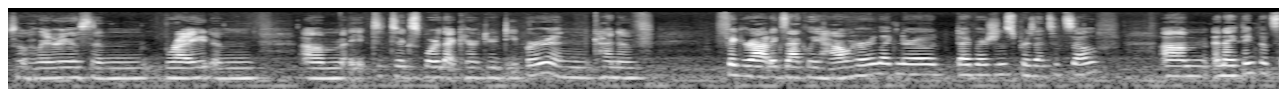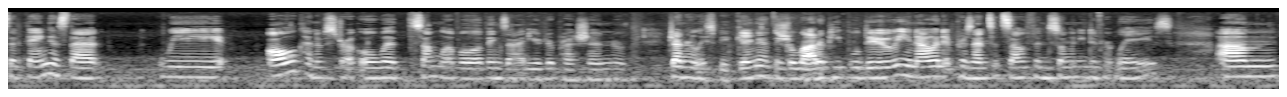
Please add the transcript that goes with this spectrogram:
so hilarious and bright and um, to, to explore that character deeper and kind of figure out exactly how her like neurodivergence presents itself. Um, and I think that's the thing is that we all kind of struggle with some level of anxiety or depression or generally speaking. I think a lot of people do you know and it presents itself in so many different ways um,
